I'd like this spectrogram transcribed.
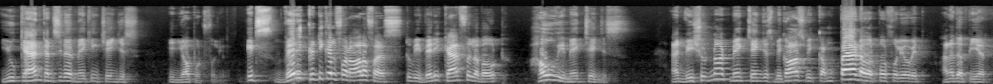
you can consider making changes in your portfolio. It's very critical for all of us to be very careful about how we make changes. And we should not make changes because we compared our portfolio with another peer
